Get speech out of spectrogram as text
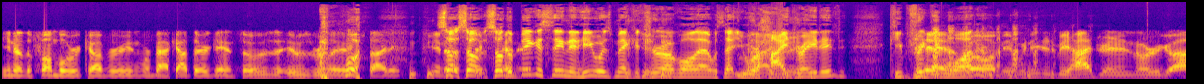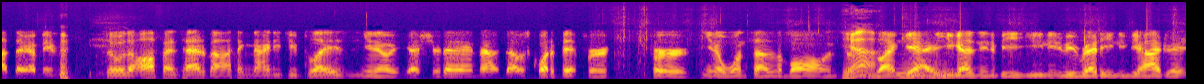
you know the fumble recovery and we're back out there again. So it was it was really exciting you know, so so so the biggest thing that he was making sure of all that was that you were hydrated. keep drinking yeah, water? Well, i mean we needed to be hydrated in order to go out there. I mean so the offense had about i think 92 plays you know yesterday and that that was quite a bit for for you know one side of the ball. And so yeah. like yeah mm-hmm. you guys need to be you need to be ready you need to be hydrated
